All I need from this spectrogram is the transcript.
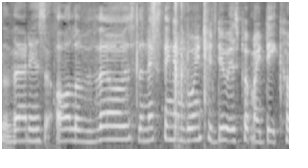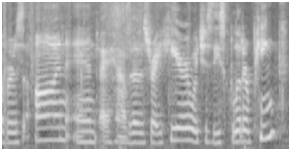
so that is all of those. The next thing I'm going to do is put my date covers on and I have those right here, which is these glitter pink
